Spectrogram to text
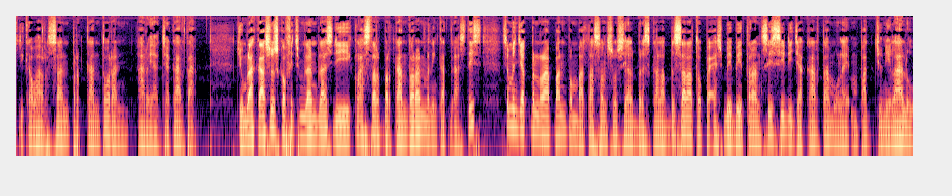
di kawasan perkantoran area Jakarta. Jumlah kasus COVID-19 di klaster perkantoran meningkat drastis semenjak penerapan pembatasan sosial berskala besar atau PSBB transisi di Jakarta mulai 4 Juni lalu.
